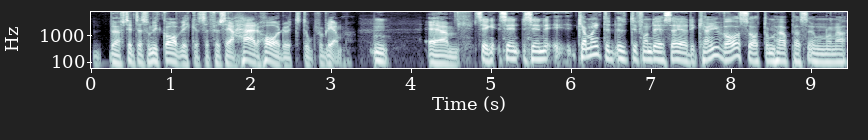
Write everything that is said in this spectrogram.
behövs det inte så mycket avvikelse för att säga här har du ett stort problem. Mm. Um, sen, sen, sen, kan man inte utifrån det säga, det kan ju vara så att de här personerna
